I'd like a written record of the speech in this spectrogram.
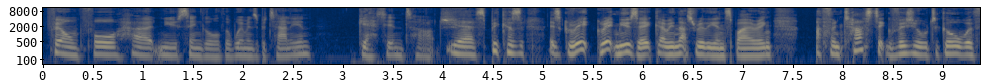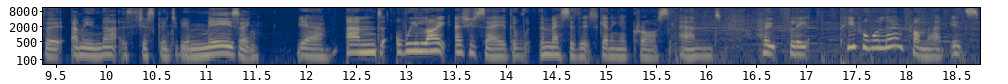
film for her new single, The Women's Battalion. Get in touch. Yes, because it's great, great music. I mean, that's really inspiring. A fantastic visual to go with it. I mean, that is just going to be amazing. Yeah, and we like, as you say, the the message it's getting across, and hopefully people will learn from that. It's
